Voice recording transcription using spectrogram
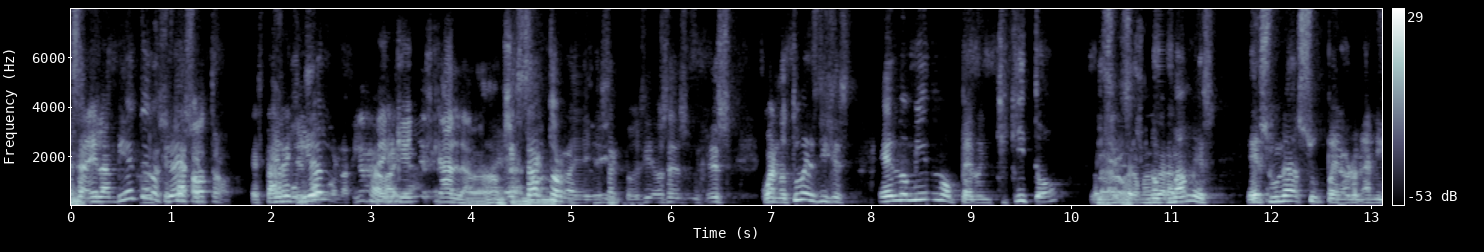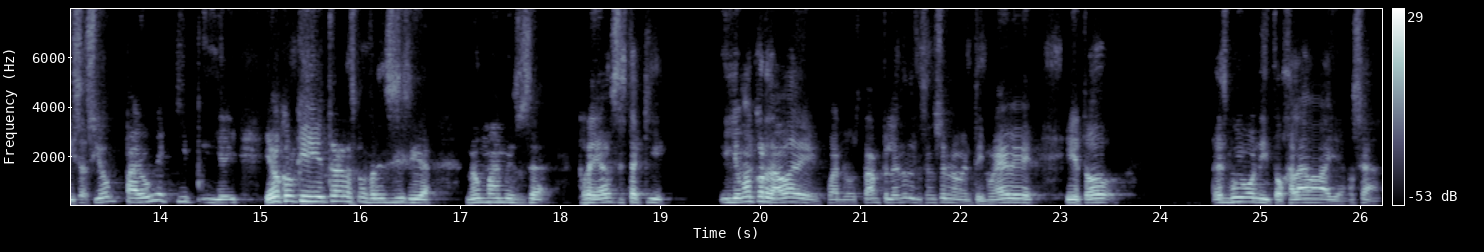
O sea, el ambiente de la ciudad es otro. Está el regido mundial- por la FIFA, a vaya. pequeña escala, ¿verdad? O sea, exacto. Ray, exacto. Es- O sea, es, es- cuando tú ves, dices, es lo mismo, pero en chiquito, dices, Claro. Pero más no mames, es una superorganización para un equipo. Y yo creo que yo entraba a las conferencias y decía, no mames, o sea, Rayados está aquí. Y yo me acordaba de cuando estaban peleando el descenso en el 99 y de todo. Es muy bonito, ojalá vayan. O sea,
